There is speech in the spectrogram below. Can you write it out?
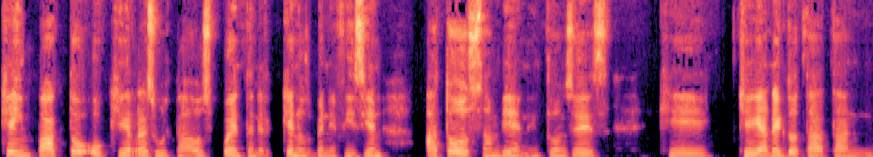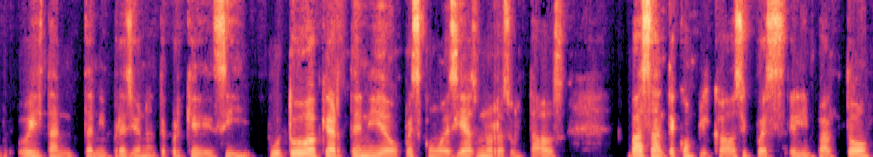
qué impacto o qué resultados pueden tener que nos beneficien a todos también. Entonces, qué, qué anécdota tan, uy, tan, tan impresionante porque sí, tuvo que haber tenido, pues como decías, unos resultados bastante complicados y pues el impacto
